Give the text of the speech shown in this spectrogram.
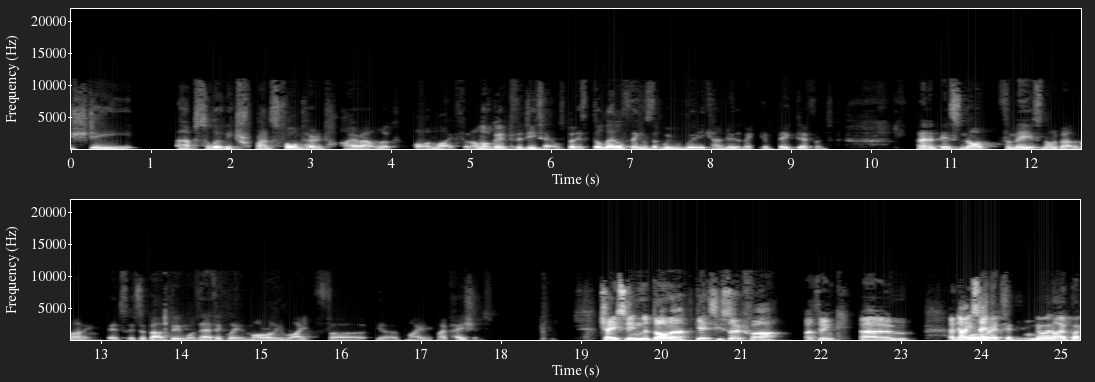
she absolutely transformed her entire outlook on life. And I'll not go into the details, but it's the little things that we really can do that make a big difference. And it's not for me. It's not about the money. It's it's about doing what's ethically and morally right you know my my patients. Chasing the dollar gets you so far. I think. Um, and like well, you say, Richard, you and I have both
